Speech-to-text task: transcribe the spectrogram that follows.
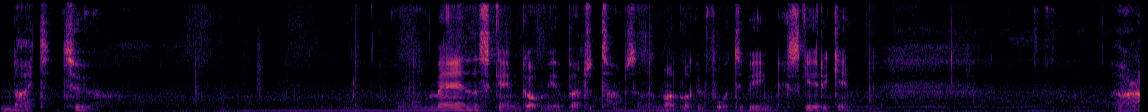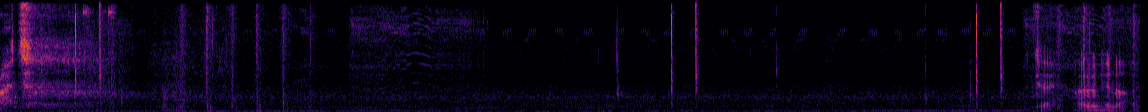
Night two. Oh man, this game got me a bunch of times, and I'm not looking forward to being scared again. All right. Okay, I don't hear nothing.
